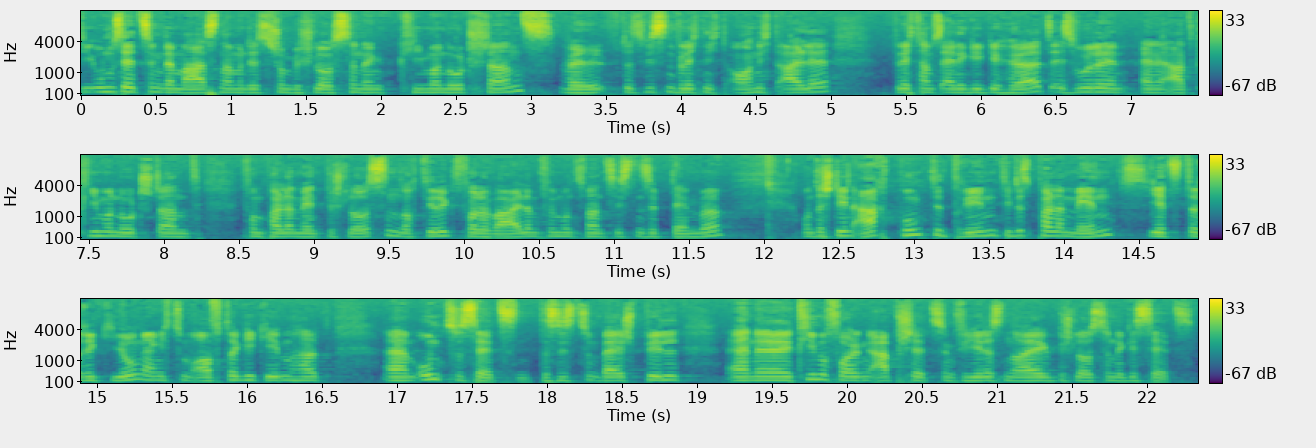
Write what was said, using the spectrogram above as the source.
die Umsetzung der Maßnahmen des schon beschlossenen Klimanotstands, weil das wissen vielleicht nicht, auch nicht alle. Vielleicht haben es einige gehört. Es wurde eine Art Klimanotstand vom Parlament beschlossen, noch direkt vor der Wahl am 25. September. Und da stehen acht Punkte drin, die das Parlament jetzt der Regierung eigentlich zum Auftrag gegeben hat, ähm, umzusetzen. Das ist zum Beispiel eine Klimafolgenabschätzung für jedes neue beschlossene Gesetz.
